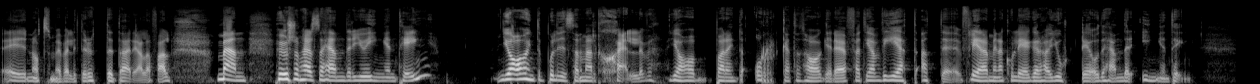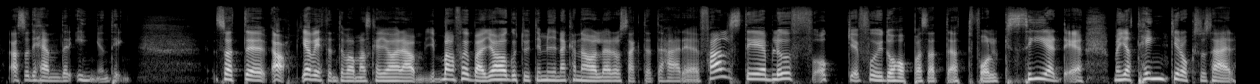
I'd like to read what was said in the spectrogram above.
är ju något som är väldigt ruttet där i alla fall. Men hur som helst så händer det ju ingenting. Jag har inte polisanmält själv. Jag har bara inte orkat ta tag i det. För att jag vet att eh, flera av mina kollegor har gjort det och det händer ingenting. Alltså det händer ingenting. Så att, eh, ja, jag vet inte vad man ska göra. Man får bara, jag har gått ut i mina kanaler och sagt att det här är falskt, det är bluff och får ju då hoppas att, att folk ser det. Men jag tänker också så här,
